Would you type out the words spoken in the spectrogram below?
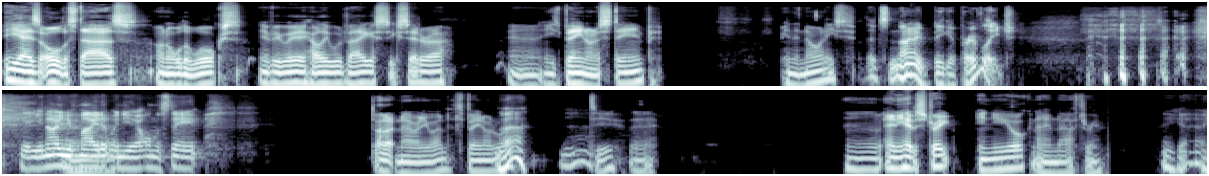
he has all the stars on all the walks everywhere, Hollywood, Vegas, etc. Uh, he's been on a stamp in the nineties. That's no bigger privilege. Yeah, you know you've made Uh, it when you're on the stamp. I don't know anyone that's been on one. No. Do you? There. Um, and he had a street in New York named after him. there you go.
